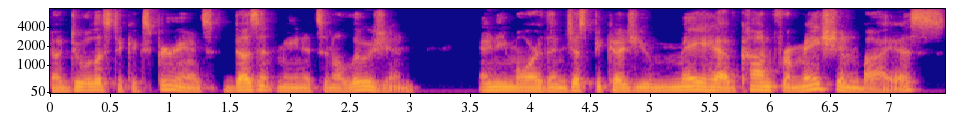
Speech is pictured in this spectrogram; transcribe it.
a dualistic experience doesn't mean it's an illusion any more than just because you may have confirmation bias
